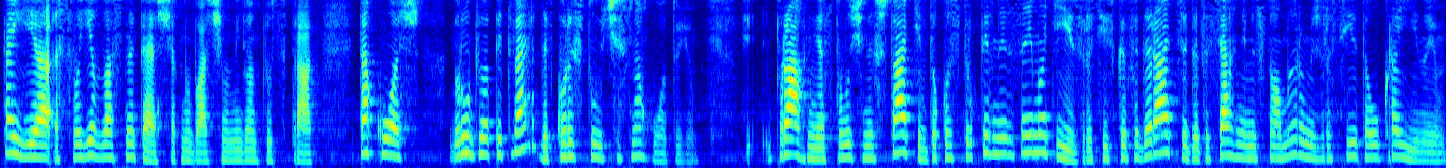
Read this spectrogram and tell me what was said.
Та є своє власне теж, як ми бачимо, мільйон плюс втрат. Також Рубіо підтвердив, користуючись нагодою, прагнення Сполучених Штатів до конструктивної взаємодії з Російською Федерацією для досягнення міцного миру між Росією та Україною.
